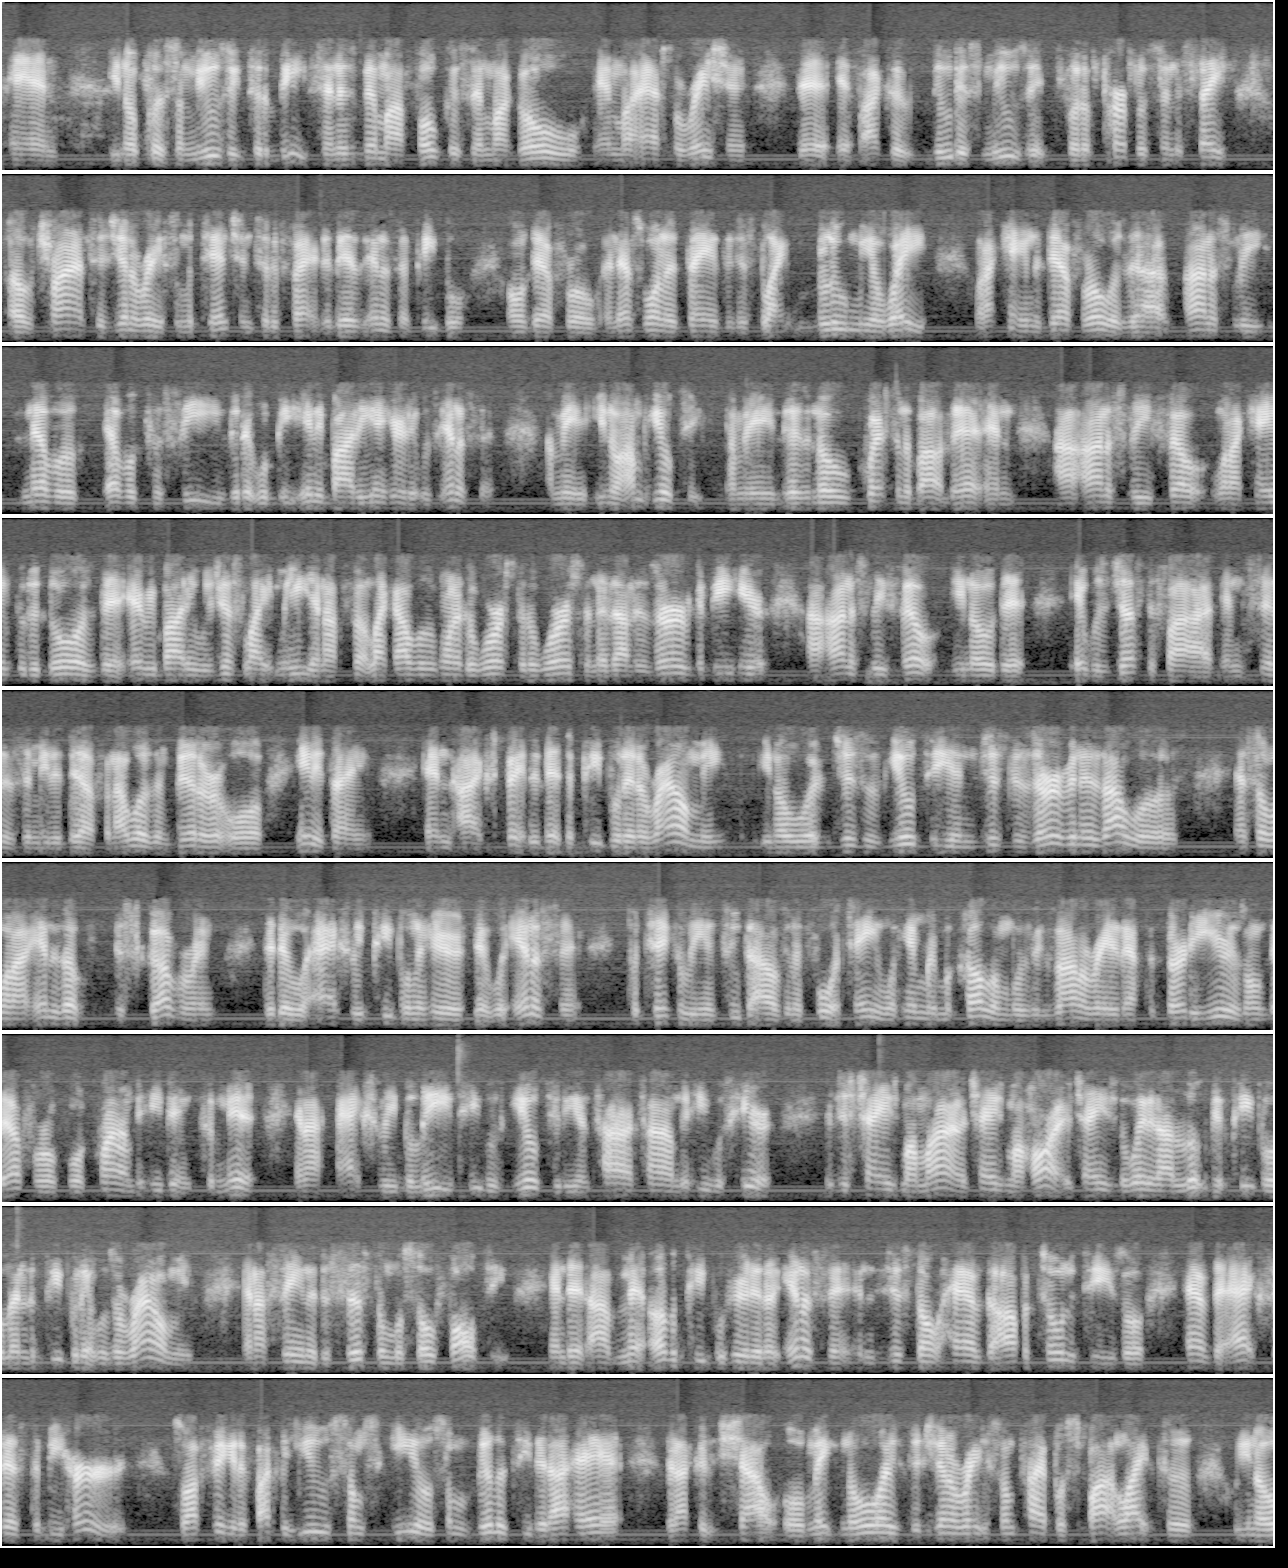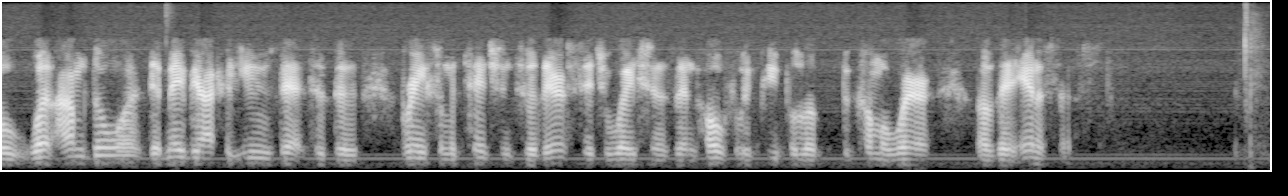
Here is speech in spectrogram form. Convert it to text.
and you know put some music to the beats. And it's been my focus and my goal and my aspiration that if I could do this music for the purpose and the sake of trying to generate some attention to the fact that there's innocent people on death row, and that's one of the things that just like blew me away when I came to death row is that I honestly never ever conceived that it would be anybody in here that was innocent. I mean, you know, I'm guilty. I mean, there's no question about that. And I honestly felt when I came through the doors that everybody was just like me, and I felt like I was one of the worst of the worst, and that I deserved to be here. I honestly felt, you know, that it was justified in sentencing me to death, and I wasn't bitter or anything. And I expected that the people that around me, you know, were just as guilty and just deserving as I was. And so when I ended up discovering that there were actually people in here that were innocent, particularly in 2014 when Henry McCollum was exonerated after 30 years on death row for a crime that he didn't commit, and I actually believed he was guilty the entire time that he was here. It just changed my mind. It changed my heart. It changed the way that I looked at people and the people that was around me. And I seen that the system was so faulty and that I've met other people here that are innocent and just don't have the opportunities or have the access to be heard. So I figured if I could use some skill, some ability that I had, that I could shout or make noise to generate some type of spotlight to, you know, what I'm doing, that maybe I could use that to, to bring some attention to their situations and hopefully people will become aware of their innocence.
